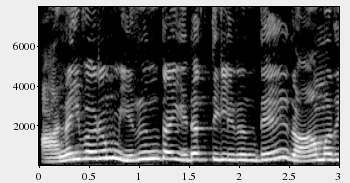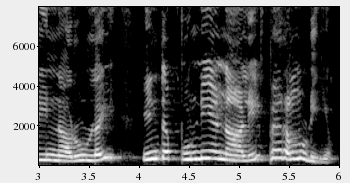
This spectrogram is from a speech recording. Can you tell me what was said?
அனைவரும் இருந்த இடத்திலிருந்தே ராமரின் அருளை இந்த புண்ணிய நாளில் பெற முடியும்.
